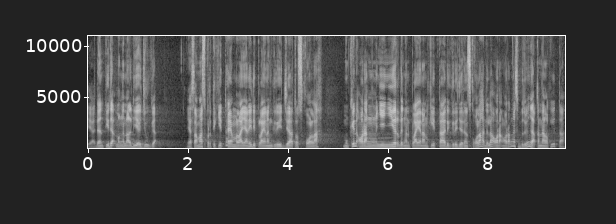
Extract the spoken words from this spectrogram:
ya dan tidak mengenal dia juga. Ya sama seperti kita yang melayani di pelayanan gereja atau sekolah, mungkin orang yang nyinyir dengan pelayanan kita di gereja dan sekolah adalah orang-orang yang sebetulnya nggak kenal kita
